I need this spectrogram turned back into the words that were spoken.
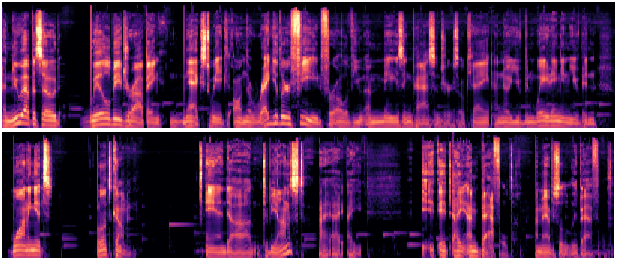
a new episode will be dropping next week on the regular feed for all of you amazing passengers. Okay. I know you've been waiting and you've been wanting it. Well, it's coming. And uh, to be honest, I, I, I, it, I, I'm baffled. I'm absolutely baffled.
